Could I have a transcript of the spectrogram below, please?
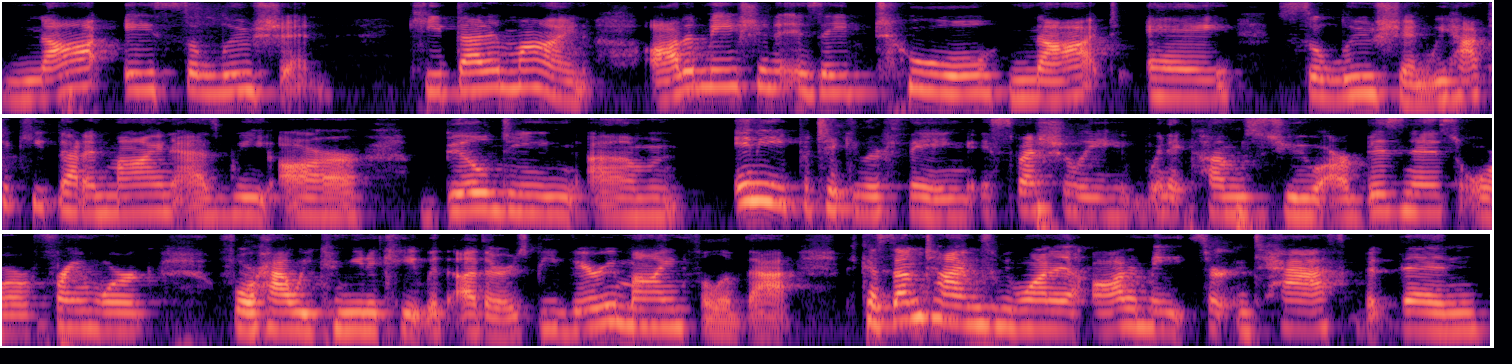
not a solution. Keep that in mind. Automation is a tool, not a solution. We have to keep that in mind as we are building um, any particular thing, especially when it comes to our business or framework for how we communicate with others. Be very mindful of that because sometimes we want to automate certain tasks, but then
